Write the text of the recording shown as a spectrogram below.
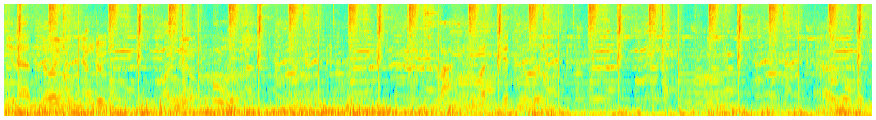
Thì là nơi mình đang đứng. Còn nếu lại mất kết nối. À, gồm mình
